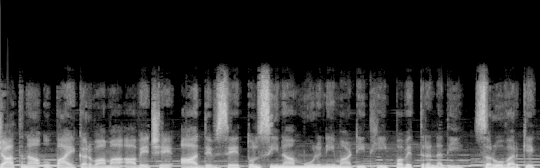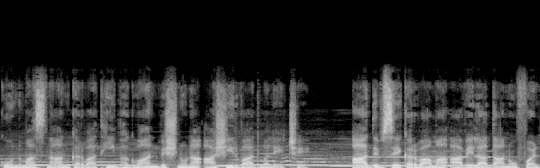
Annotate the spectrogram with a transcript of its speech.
જાતના ઉપાય કરવામાં આવે છે, આ દિવસે તુલસીના મૂળની માટીથી પવિત્ર નદી, સરોવર કે કુંડમાં સ્નાન કરવાથી ભગવાન વિષ્ણુના આશીર્વાદ મળે છે. આ દિવસે કરવામાં આવેલા દાનો ફળ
